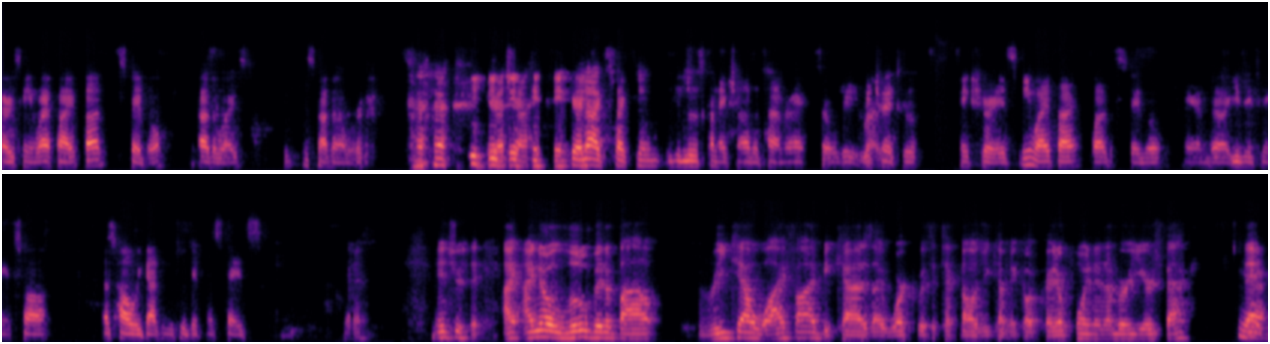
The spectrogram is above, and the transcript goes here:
everything in Wi-Fi but stable. Otherwise, it's not gonna work. you're, you're, not expecting to lose connection all the time, right? So we, we right. try to make sure it's in Wi-Fi but stable and uh, easy to install. That's how we got into different states. Okay. Interesting. I, I know a little bit about retail Wi-Fi because I worked with a technology company called Cradlepoint a number of years back. Yeah.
